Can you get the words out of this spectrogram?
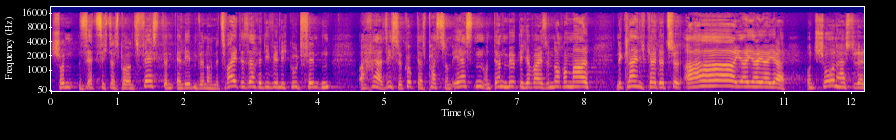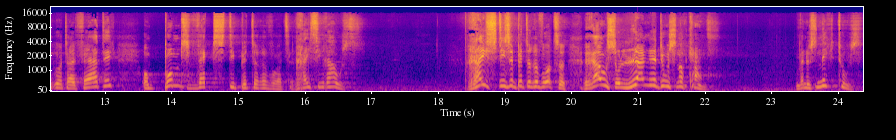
Schon setzt sich das bei uns fest. Dann erleben wir noch eine zweite Sache, die wir nicht gut finden. Aha, siehst du, guck, das passt zum ersten und dann möglicherweise noch einmal eine Kleinigkeit dazu. Ah, ja, ja, ja, ja. Und schon hast du dein Urteil fertig und bums wächst die bittere Wurzel. Reiß sie raus. Reiß diese bittere Wurzel raus, solange du es noch kannst. Und wenn du es nicht tust,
